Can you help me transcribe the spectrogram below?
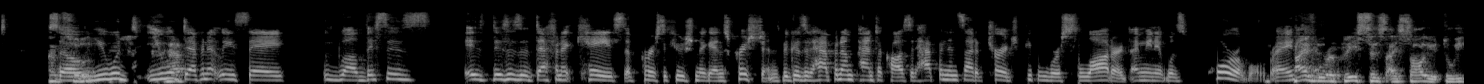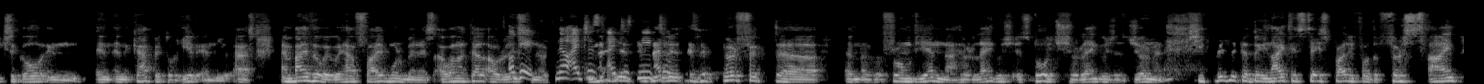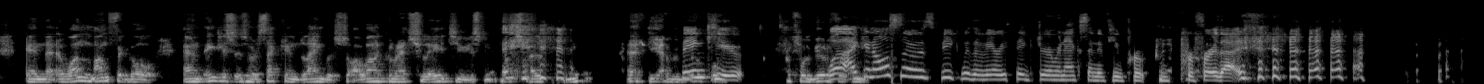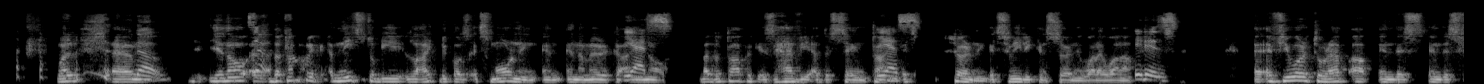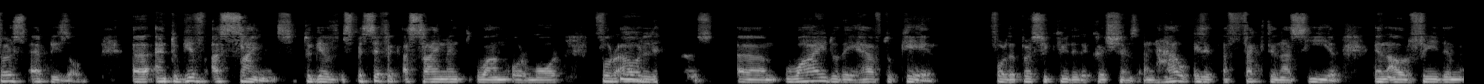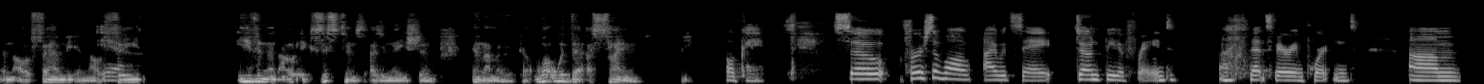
Absolutely. So you would, you would definitely say, well, this is, is this is a definite case of persecution against Christians because it happened on Pentecost. It happened inside of church. People were slaughtered. I mean, it was horrible, right? Five more, please, since I saw you two weeks ago in, in, in the capital here in the US. And by the way, we have five more minutes. I want to tell our okay. listeners. No, I just, I just need to. is a perfect, uh, um, from Vienna. Her language is Deutsch. Her language is German. She visited the United States probably for the first time in uh, one month ago. And English is her second language. So I want to congratulate you. You speak much better Thank you. Beautiful, beautiful well, I can also speak with a very thick German accent if you pr- prefer that. well, um, no. You know, so, uh, the topic needs to be light because it's morning in, in America. Yes. I know, but the topic is heavy at the same time. Yes. It's concerning. It's really concerning what I want to. It is. Uh, if you were to wrap up in this in this first episode uh, and to give assignments, to give specific assignment, one or more, for mm. our listeners, um, why do they have to care for the persecuted Christians and how is it affecting us here in our freedom, in our family, in our yeah. faith, even in our existence as a nation in America? What would the assignment be? Okay. So, first of all, I would say don't be afraid. That's very important. Um,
